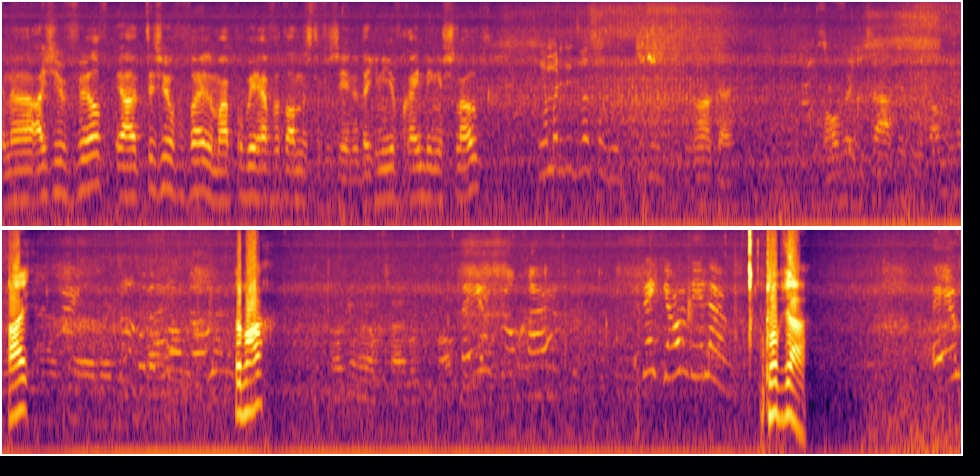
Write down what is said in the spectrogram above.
En eh, als je je verveelt, ja, het is heel vervelend, maar probeer even wat anders te verzinnen. Dat je in ieder geval geen dingen sloopt. Ja, maar dit was al goed. Ah, Oké. Behalve dat je staat andere. Hi. Dat mag? Ben je een vlogger? Ik ben Jan Willem. Klopt ja. Ben je een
